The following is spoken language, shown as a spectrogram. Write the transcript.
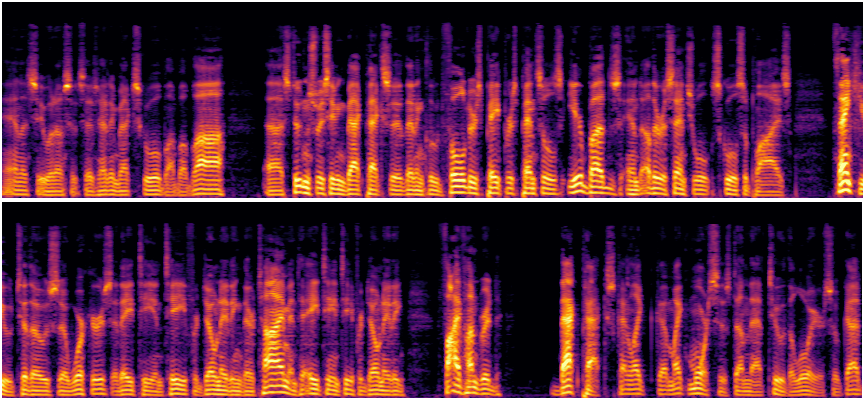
And let's see what else it says. Heading back to school, blah, blah, blah. Uh, students receiving backpacks uh, that include folders, papers, pencils, earbuds, and other essential school supplies. Thank you to those uh, workers at AT&T for donating their time, and to AT&T for donating 500 backpacks, kind of like uh, Mike Morse has done that too, the lawyer. So God,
